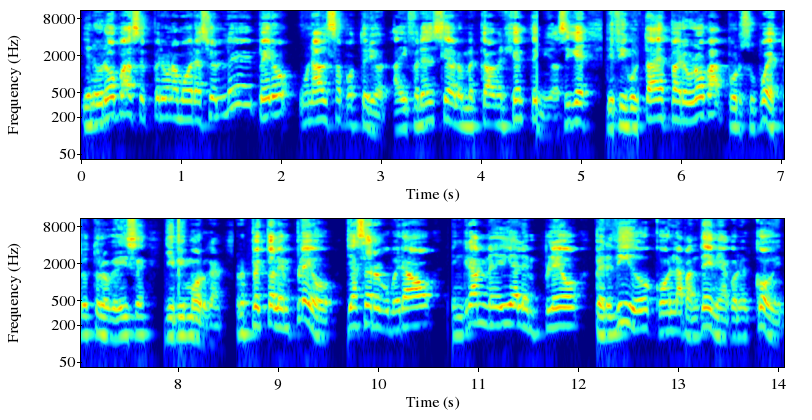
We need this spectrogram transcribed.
Y en Europa se espera una moderación leve, pero una alza posterior, a diferencia de los mercados emergentes. Así que dificultades para Europa, por supuesto, esto es lo que dice JP Morgan. Respecto al empleo, ya se ha recuperado en gran medida el empleo perdido con la pandemia, con el COVID.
